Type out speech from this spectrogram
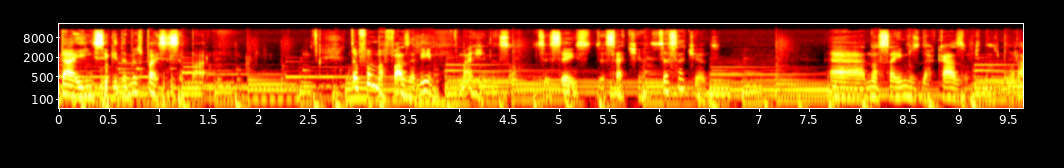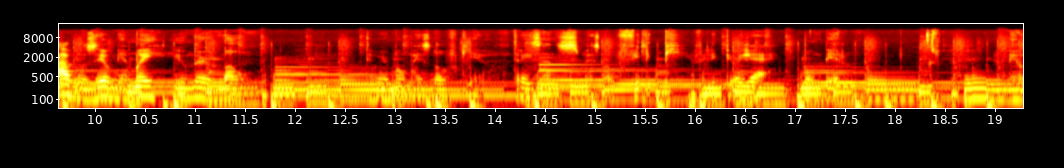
Daí em seguida meus pais se separam. Então foi uma fase ali, imagina só, 16, 17 anos, 17 anos. Ah, nós saímos da casa onde nós morávamos, eu, minha mãe e o meu irmão. Tem um irmão mais novo que eu, três anos mais novo, Felipe. Felipe hoje é bombeiro. Meu,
